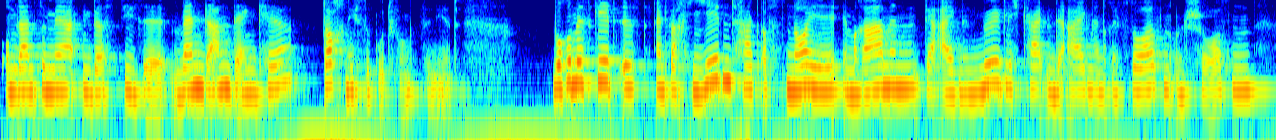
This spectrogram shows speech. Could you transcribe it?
um dann zu merken, dass diese Wenn-Dann-Denke doch nicht so gut funktioniert. Worum es geht, ist einfach jeden Tag aufs Neue im Rahmen der eigenen Möglichkeiten, der eigenen Ressourcen und Chancen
